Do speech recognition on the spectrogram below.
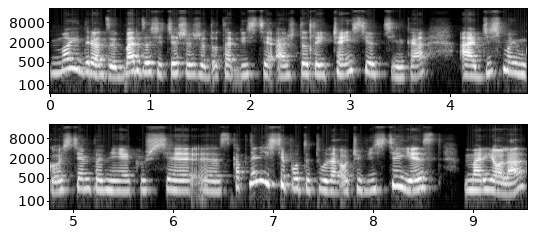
Moi drodzy, bardzo się cieszę, że dotarliście aż do tej części odcinka, a dziś moim gościem, pewnie jak już się e, skapnęliście po tytule oczywiście, jest Mariola.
